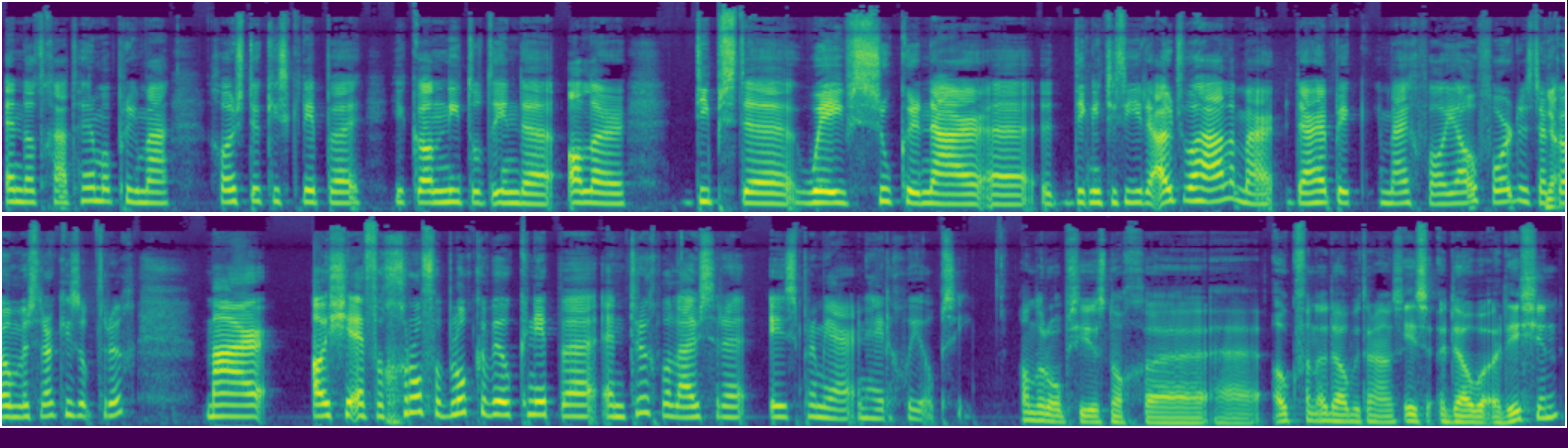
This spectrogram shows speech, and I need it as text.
En dat gaat helemaal prima. Gewoon stukjes knippen. Je kan niet tot in de allerdiepste waves zoeken naar eh, dingetjes die je eruit wil halen. Maar daar heb ik in mijn geval jou voor. Dus daar Ja. komen we straks op terug. Maar als je even grove blokken wil knippen en terug wil luisteren, is Premiere een hele goede optie. Andere optie is nog, eh, ook van Adobe trouwens, is Adobe Audition.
